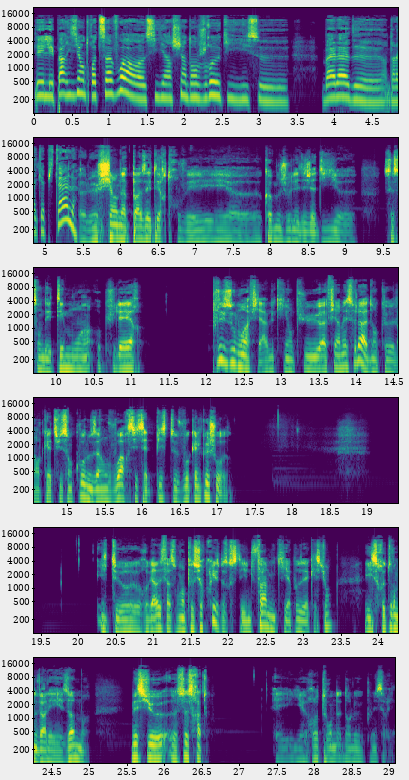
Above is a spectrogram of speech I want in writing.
Les, les Parisiens ont droit de savoir euh, s'il y a un chien dangereux qui se balade euh, dans la capitale. Euh, le chien n'a pas été retrouvé et euh, comme je l'ai déjà dit, ce sont des témoins oculaires plus ou moins fiables qui ont pu affirmer cela. Donc l'enquête suit son cours, nous allons voir si cette piste vaut quelque chose. Il te regardait de façon un peu surprise parce que c'était une femme qui a posé la question et il se retourne vers les hommes. Messieurs, ce sera tout. Et il retourne dans le commissariat.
